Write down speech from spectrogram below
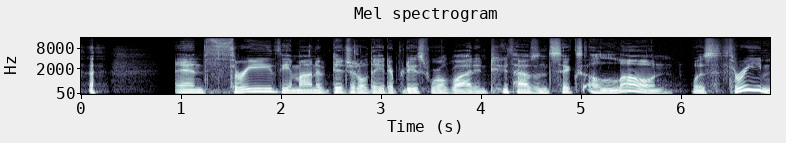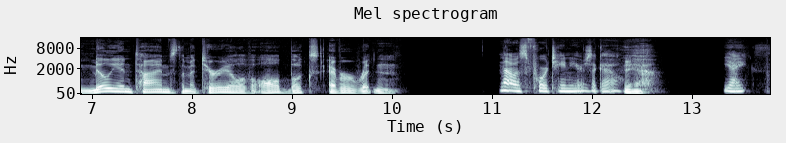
and three, the amount of digital data produced worldwide in 2006 alone was 3 million times the material of all books ever written. That was 14 years ago. Yeah. Yikes.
